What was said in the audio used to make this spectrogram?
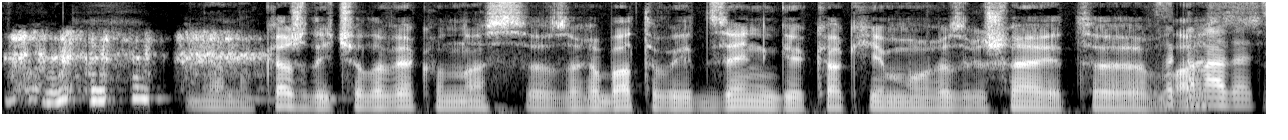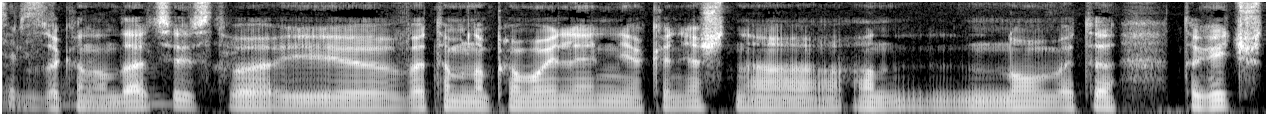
Не, ну, каждый человек у нас э, зарабатывает деньги, как ему разрешает э, власть, законодательство. законодательство. И э, в этом направлении, конечно, он, ну, это трагич,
